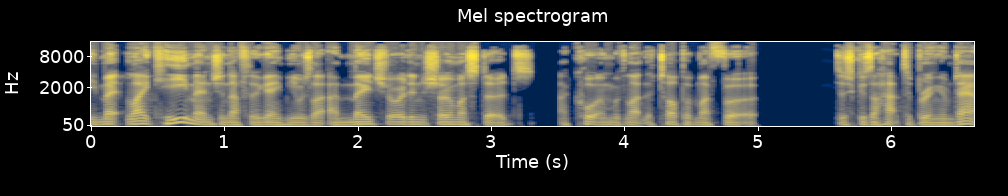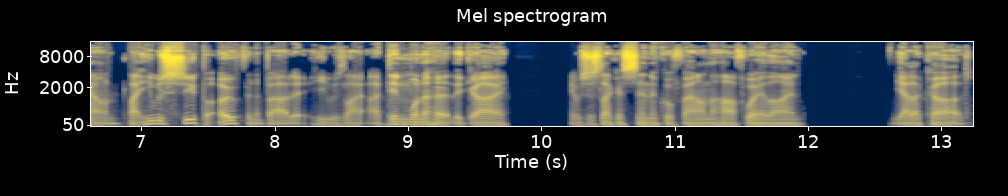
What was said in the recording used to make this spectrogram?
He met, like he mentioned after the game, he was like, I made sure I didn't show my studs. I caught him with like the top of my foot just because I had to bring him down. Like he was super open about it. He was like, I didn't Mm. want to hurt the guy. It was just like a cynical foul on the halfway line. Yellow card.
